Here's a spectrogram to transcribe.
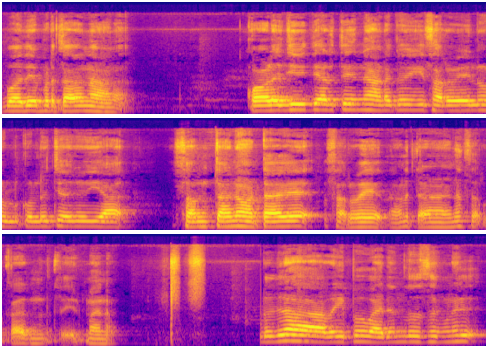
ബോധ്യപ്പെടുത്താവുന്നതാണ്. കോളേജ് വിദ്യാർത്ഥിനെ അടക്കം ഈ സർവേയിൽ ഉൾക്കൊള്ളിച്ച ഒരു സംസ്ഥാനം ഒട്ടാകെ സർവേ നടത്താനാണ് സർക്കാരിന്റെ തീരുമാനം. കൂടുതൽ അറിയിപ്പ് വരും ദിവസങ്ങളിൽ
